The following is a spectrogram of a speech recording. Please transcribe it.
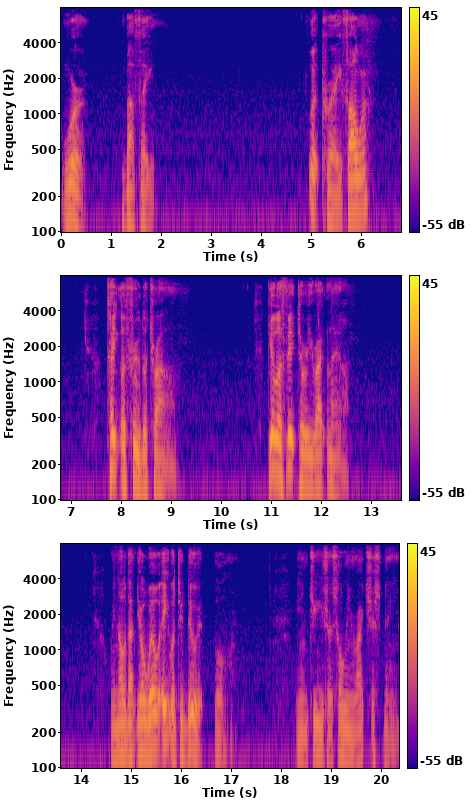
worked by faith. Let's pray. Father, take us through the trial. Give us victory right now. We know that your will able to do it, Lord. In Jesus' holy and righteous name.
